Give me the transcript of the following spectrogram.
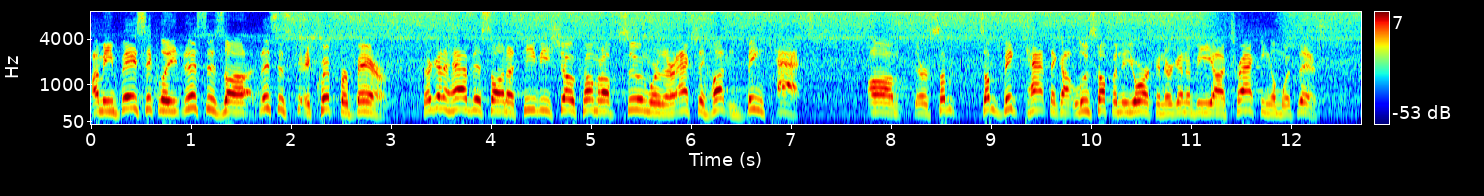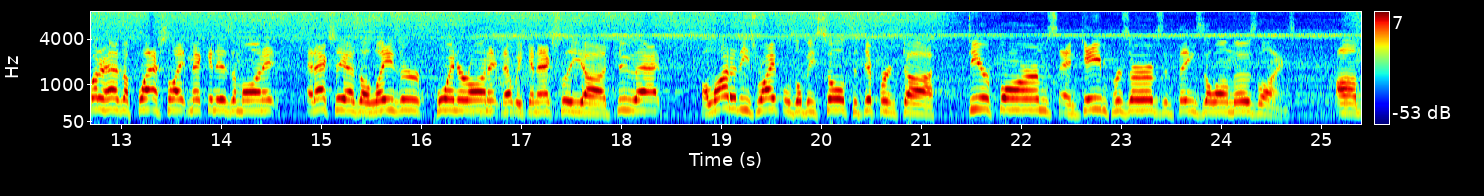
I mean, basically, this is, uh, this is equipped for bear. They're going to have this on a TV show coming up soon where they're actually hunting big cats. Um, there's some, some big cat that got loose up in New York, and they're going to be uh, tracking them with this. But it has a flashlight mechanism on it. It actually has a laser pointer on it that we can actually uh, do that. A lot of these rifles will be sold to different uh, deer farms and game preserves and things along those lines. Um,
